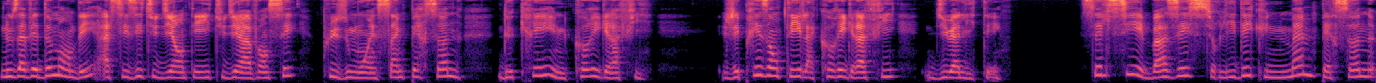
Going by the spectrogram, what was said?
nous avait demandé à ses étudiantes et étudiants avancés, plus ou moins cinq personnes, de créer une chorégraphie j'ai présenté la chorégraphie Dualité. Celle-ci est basée sur l'idée qu'une même personne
